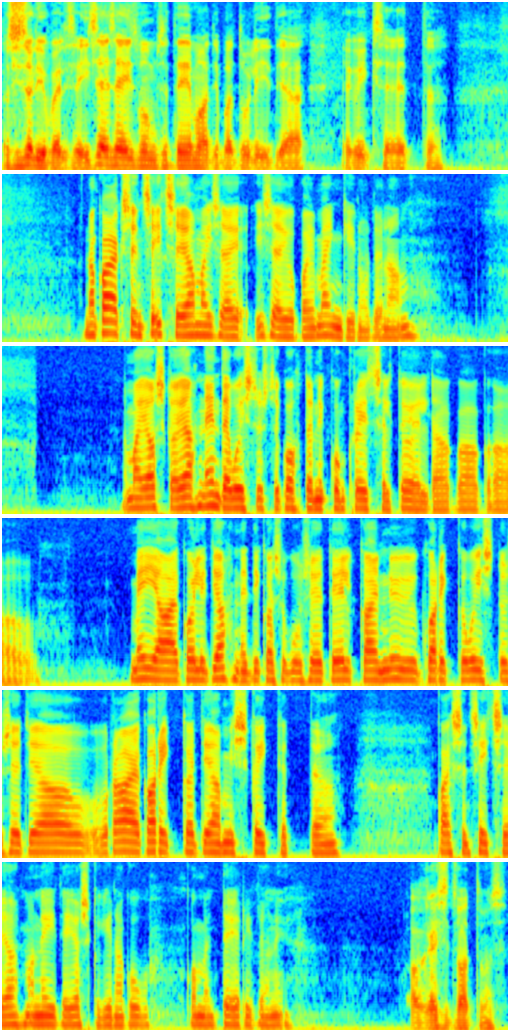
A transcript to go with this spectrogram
No siis oli veel see iseseisvumise teemad juba tulid ja, ja kõik see, et no kaheksakümmend seitse jah, ma ise, ise juba ei mänginud enam. no ma ei oska jah, nende võistluste kohta nüüd konkreetselt öelda, aga, aga meie aeg olid jah, need igasugused LKNÜ karikavõistlused ja raekarikad ja mis kõik, et äh, kaheksakümmend seitse jah, ma neid ei oskagi nagu kommenteerida nii. aga käisid vaatamas?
